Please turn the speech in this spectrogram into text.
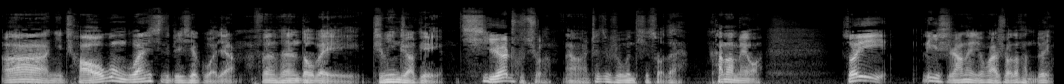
啊，你朝贡关系的这些国家，纷纷都被殖民者给切出去了啊，这就是问题所在。看到没有？所以历史上那句话说的很对，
